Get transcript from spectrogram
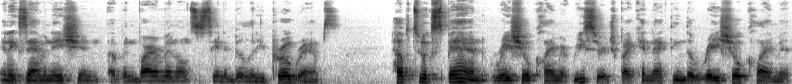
and examination of environmental and sustainability programs helped to expand racial climate research by connecting the racial climate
